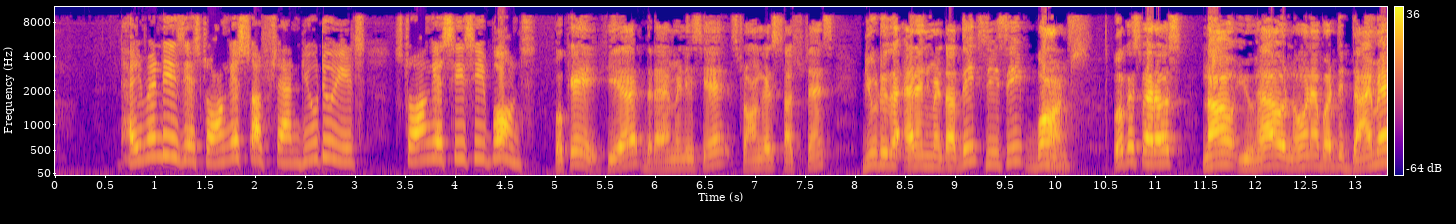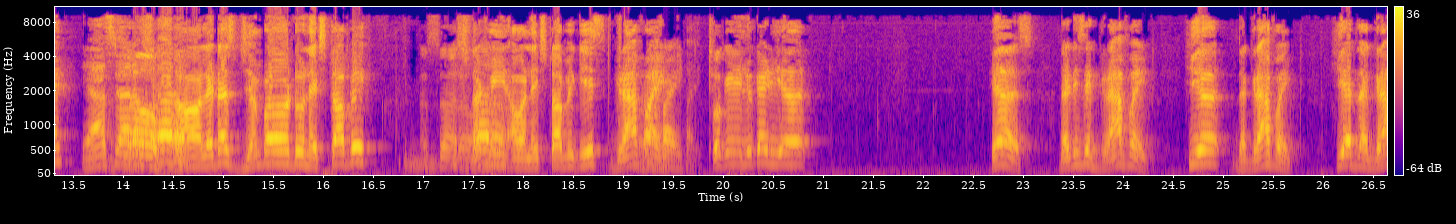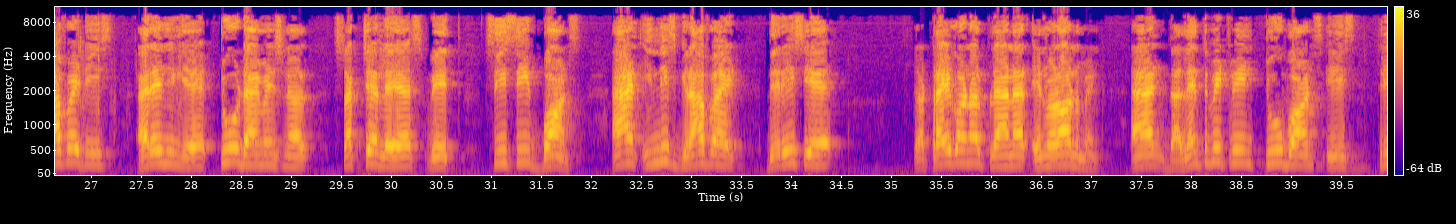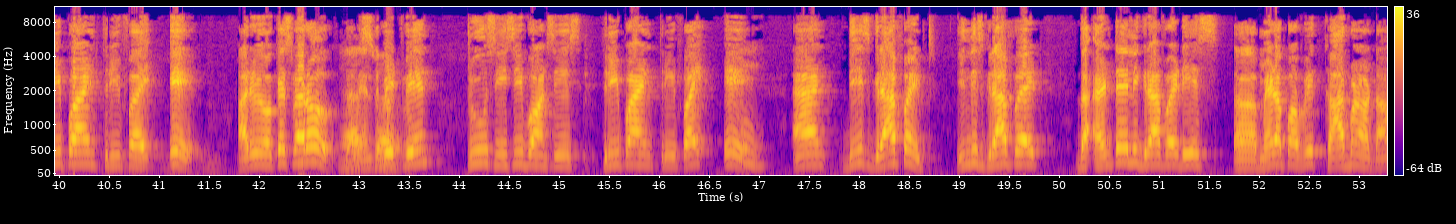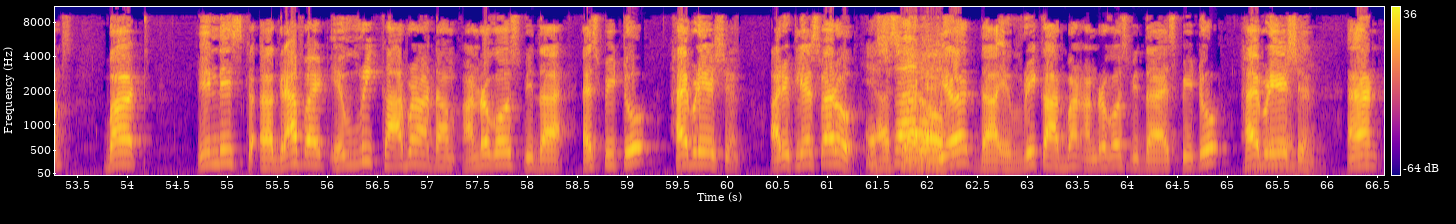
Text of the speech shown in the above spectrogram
Diamond is the strongest substance due to its strongest CC bonds. okay, here the diamond is a strongest substance due to the arrangement of the CC bonds. Okay, sparrows. Now you have known about the diamond. Yes, sir. Now let us jump over to next topic. Yes, sir. That means our next topic is graphite. Graphite. Okay, look at here. Yes, that is a graphite. Here the graphite. Here the graphite is arranging a two-dimensional structure layers with CC bonds. And in this graphite, there is a, a trigonal planar environment. And the length between two bonds is 3.35 A. Are you okay, Sparrow? the length between two CC bonds is 3.35 A. Mm. And this graphite, in this graphite, the entirely graphite is uh, made up of with carbon atoms. But in this uh, graphite, every carbon atom undergoes with the sp2 hybridization. Are you clear, Sparrow? Yes, sir. sir. Here, the every carbon undergoes with the sp2 hybridization. And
